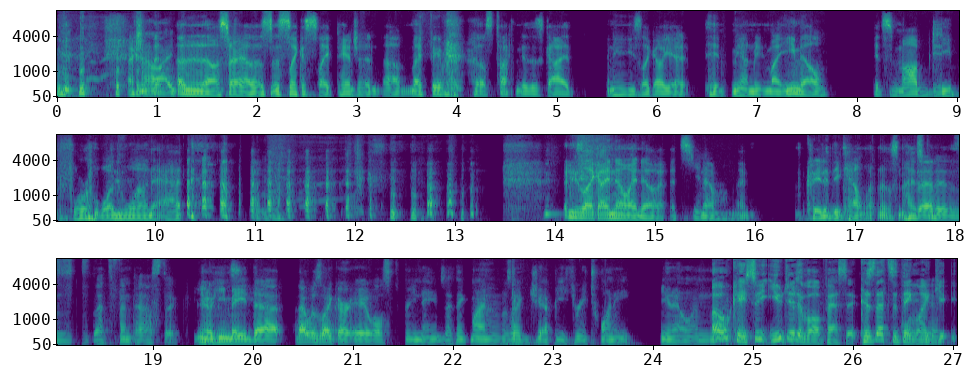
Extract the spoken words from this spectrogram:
Actually, No, I- no, no, no. Sorry, I was, it's like a slight tangent. Uh, my favorite. I was talking to this guy, and he's like, "Oh yeah, hit me on me. my email. It's mobdeep four one one at." And he's like, "I know, I know. It's you know, I created the account when I was in high school." That is that's fantastic. You know, he made that. That was like our AOL screen names. I think mine was like Jeppy three twenty. You know, and Oh, like, okay, so you did evolve past it because that's the thing. Like Yeah.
